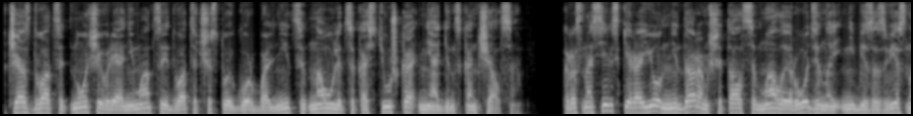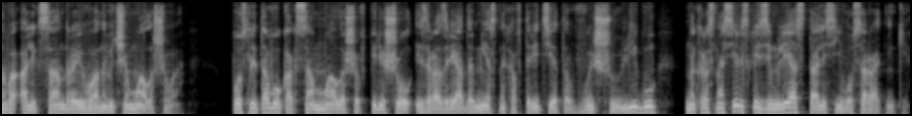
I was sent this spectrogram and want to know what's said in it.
В час двадцать ночи в реанимации 26-й горбольницы на улице Костюшка Нягин скончался. Красносельский район недаром считался малой родиной небезызвестного Александра Ивановича Малышева. После того, как сам Малышев перешел из разряда местных авторитетов в высшую лигу, на Красносельской земле остались его соратники.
